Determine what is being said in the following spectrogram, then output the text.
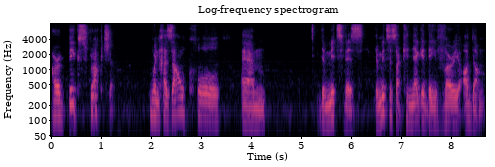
are a big structure. When Chazal call um, the mitzvahs, the mitzvahs are keneged vari adam,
